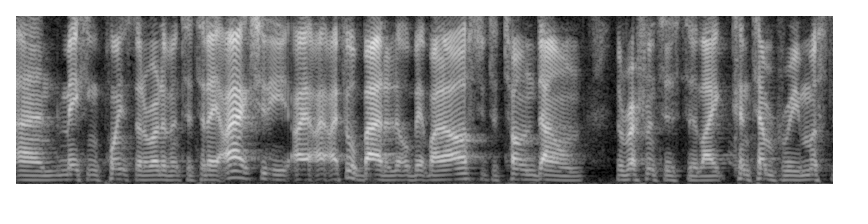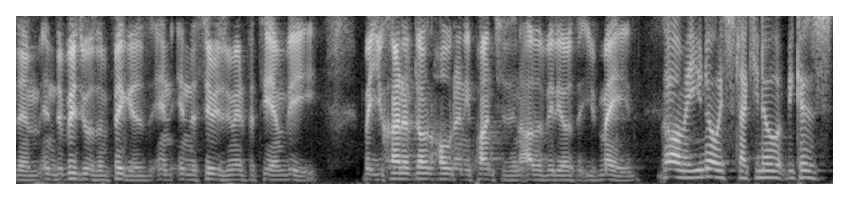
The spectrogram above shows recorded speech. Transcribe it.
and making points that are relevant to today. I actually I, I feel bad a little bit, but I asked you to tone down the references to like contemporary Muslim individuals and figures in, in the series we made for TMV. But you kind of don't hold any punches in other videos that you've made. No, I mean, you know, it's like, you know, because,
